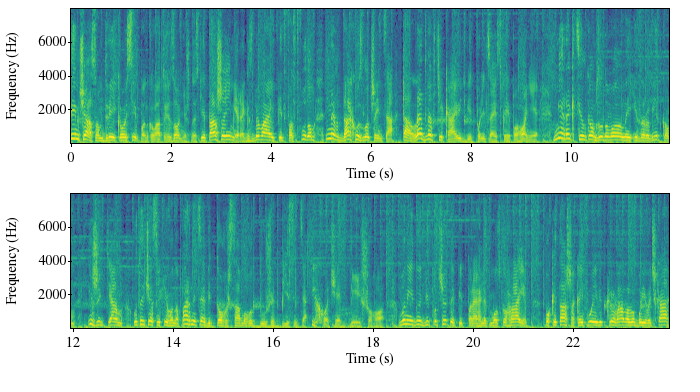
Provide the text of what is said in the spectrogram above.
Тим часом двійко осіб панкуватої зовнішності Таша і Мірек збивають під фастфудом невдаху злочинця та ледве втікають від поліцейської погоні. Мірек цілком задоволений і заробітком, і життям, у той час як його напарниця від того ж самого дуже біситься і хоче більшого. Вони йдуть відпочити під перегляд мозкограїв. Поки Таша кайфує від кривавого бойовичка,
